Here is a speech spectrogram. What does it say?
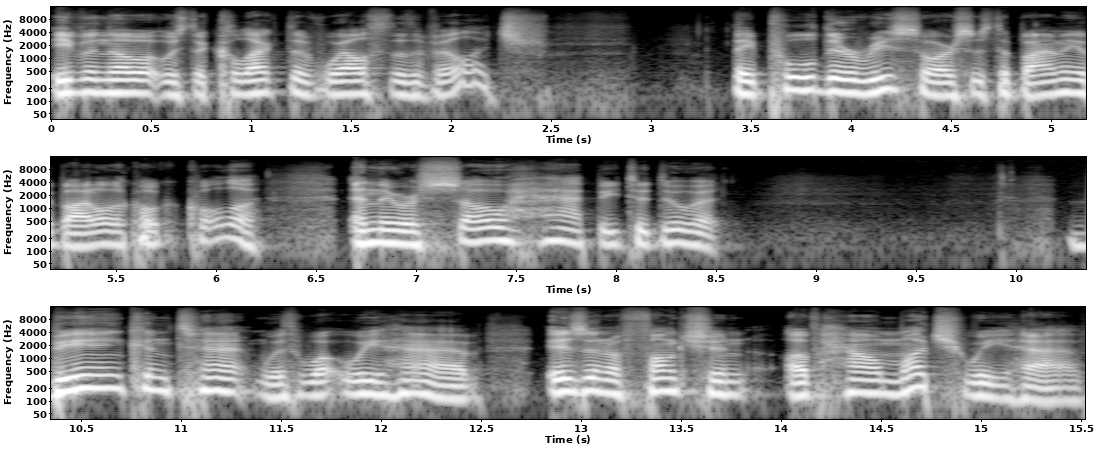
even though it was the collective wealth of the village. They pooled their resources to buy me a bottle of Coca Cola, and they were so happy to do it. Being content with what we have isn't a function of how much we have,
